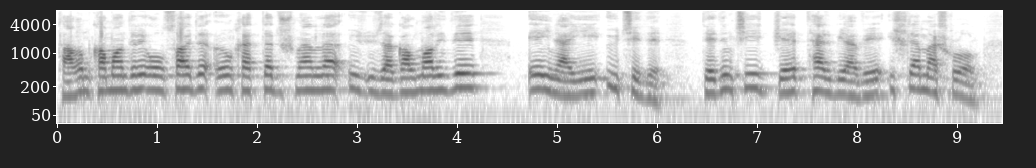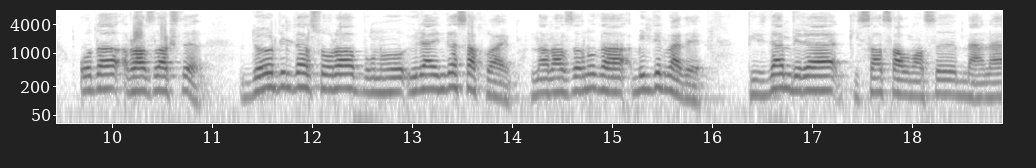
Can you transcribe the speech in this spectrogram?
Tağım komandiri olsaydı ön xəttə düşmənlə üz-üzə qalmalı idi. Eynəyi 3 idi. Dedim ki, get tərbiyəvi işlə məşğul ol. O da razılaşdı. 4 ildən sonra bunu ürəyində saxlayıb, narazılığını da bildirmədi. Birdən-birə qisas alması mənə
